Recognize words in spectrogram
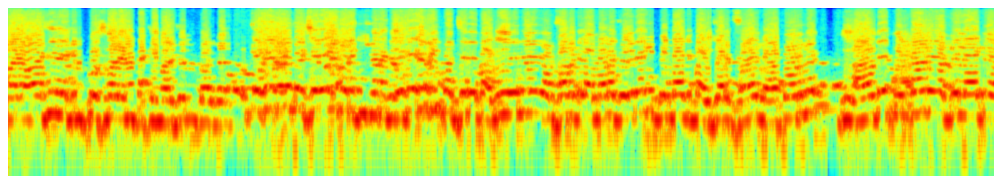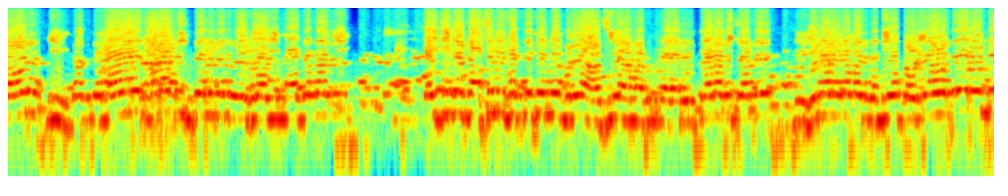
ਪਾਇਆ ਹੋਇਆ ਸੀ ਲੇਕਿਨ ਪੁਲਿਸ ਵਾਲਿਆਂ ਨੇ ਧੱਕੇ ਮਾਰ ਕੇ ਉਹਨੂੰ ਬੰਦ ਕਰ ਦਿੱਤਾ। ਕਿਸੇ ਨੂੰ ਬੱਚੇ ਦੇ ਬਾਰੇ ਕੀ ਕਹਿਣਾ ਚਾਹੁੰਦੇ ਵੀ ਬੱਚੇ ਦੇ ਭਾਜੀ ਇਹਨਾਂ ਨੂੰ ਸਭ ਕਰਾਉਣਾ ਚਾਹੀਦਾ ਕਿ ਪਿੰਡਾਂ 'ਚ ਭਾਈਚਾਰਕ ਸਾਂਝ ਨਾ ਤੋੜਨ ਆਪਦੇ ਪਿੰਡਾਂ ਨੂੰ ਅੱਗੇ ਲੈ ਕੇ ਆਉਣ। ਮੈਂ ਸਾਰਾ ਦਿਨ ਦਿਨ ਵੇਖ ਲਿਆ ਜੀ ਮੈਂ ਕਹਿੰਦਾ ਵੀ ਕਈ ਚੀਜ਼ਾਂ ਦੱਸ ਨਹੀਂ ਸਕਦੇ ਕਿ ਇੰਨੇ ਬੁਰੇ ਹਾਲ ਸੀ ਆਮ ਆਦਮੀ ਵਾਲਿਆਂ ਦੇ ਕਹਿਣਾ ਨਹੀਂ ਚਾਹੁੰਦੇ। ਜਿਨ੍ਹਾਂ ਨੇ ਵੱਲ ਗੱਡੀਆਂ ਤੋੜੀਆਂ ਹੁੰਦੇ ਹੁੰਦੇ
